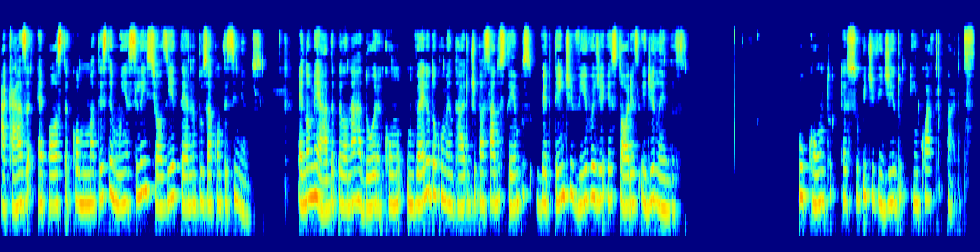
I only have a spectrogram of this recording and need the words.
A casa é posta como uma testemunha silenciosa e eterna dos acontecimentos. É nomeada pela narradora como um velho documentário de passados tempos, vertente viva de histórias e de lendas. O conto é subdividido em quatro partes.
